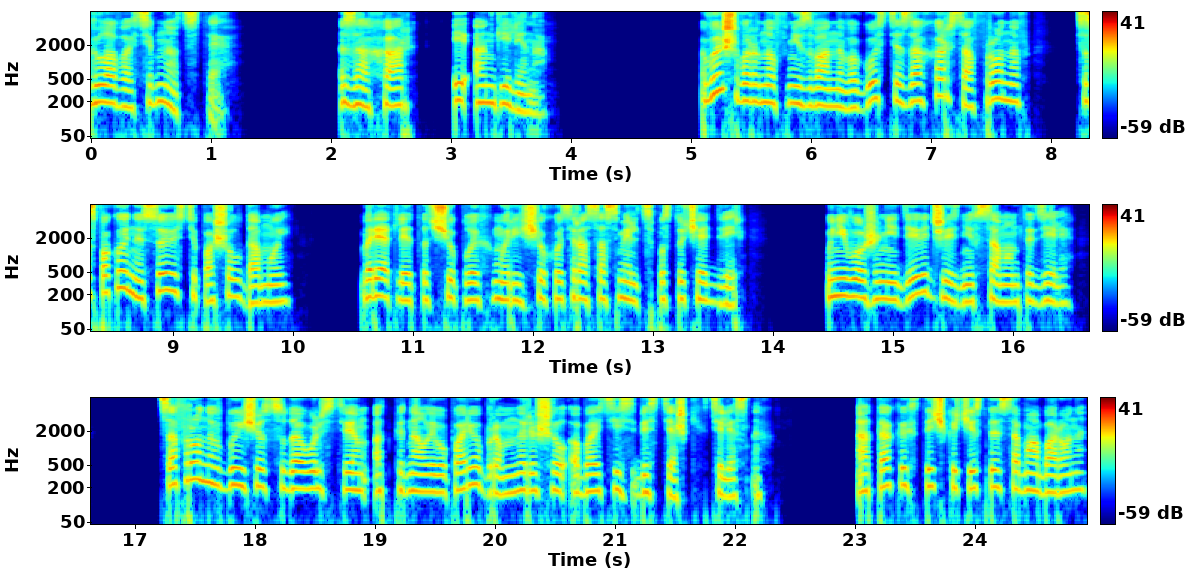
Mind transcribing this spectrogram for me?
Глава 17. Захар и Ангелина. Вышвырнув незваного гостя, Захар Сафронов со спокойной совестью пошел домой. Вряд ли этот щуплый хмырь еще хоть раз осмелится постучать в дверь. У него же не девять жизней в самом-то деле. Сафронов бы еще с удовольствием отпинал его по ребрам, но решил обойтись без тяжких телесных. А так их стычка чистая самооборона,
